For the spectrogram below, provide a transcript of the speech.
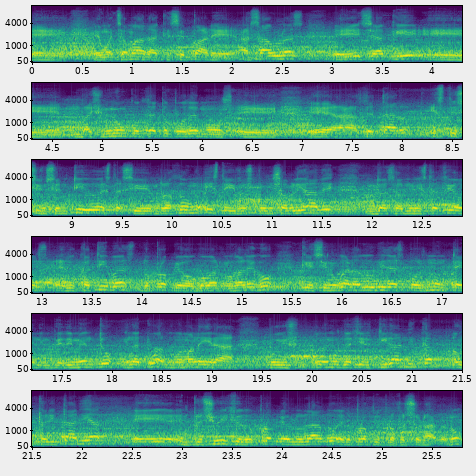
eh, unha chamada que separe as aulas eh, xa que eh, baixo ningún concepto podemos eh, eh, aceptar este sinsentido esta sin razón, esta irresponsabilidade das administracións educativas do propio goberno galego que sin lugar a dúbidas pois non ten impedimento en actuar dunha maneira pois podemos decir tiránica, autoritaria eh, en prexuicio do propio alumnado e do propio profesorado non?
